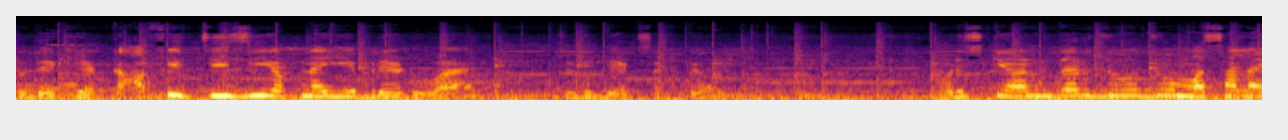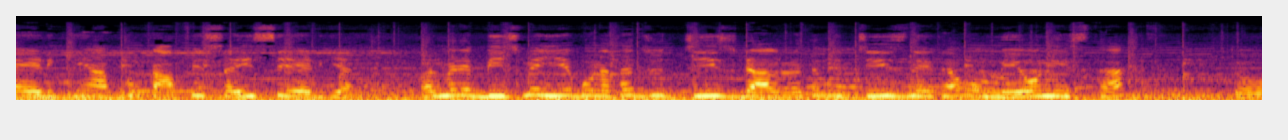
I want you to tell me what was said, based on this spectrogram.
तो देखिए, काफ़ी चीज़ी अपना ये ब्रेड हुआ है, जो कि देख सकते हो। और इसके अंदर जो जो मसाला ऐड किया, आपको काफ़ी सही से ऐड किया। और मैंने बीच में ये बोला था, जो चीज़ डाल रहे थे, वो चीज़ नहीं था, वो मेयोनीस था। तो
